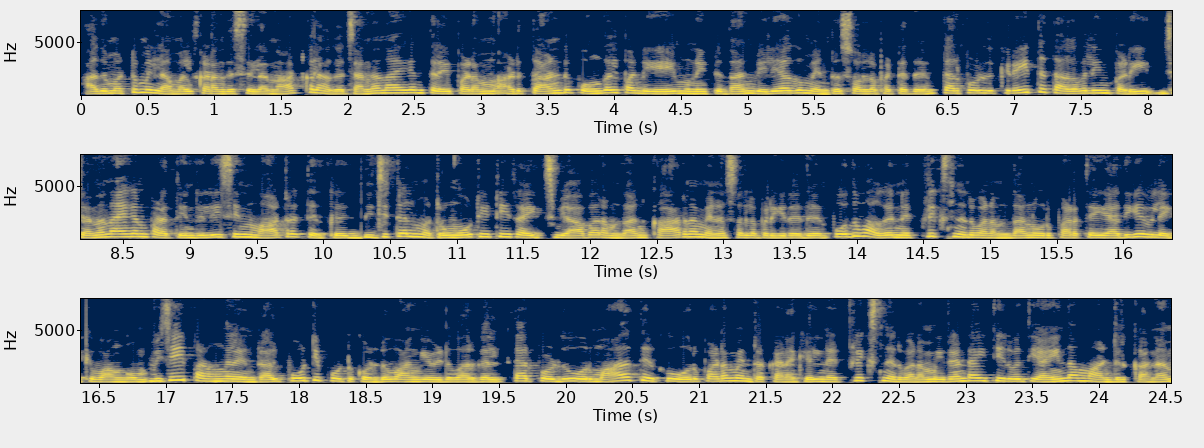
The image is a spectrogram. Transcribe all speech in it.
அது மட்டுமில்லாமல் கடந்த சில நாட்களாக ஜனநாயகன் திரைப்படம் அடுத்த ஆண்டு பொங்கல் பண்டிகையை முன்னிட்டுதான் வெளியாகும் என்று சொல்லப்பட்டது. தற்பொழுது கிடைத்த தகவலின்படி ஜனநாயகன் படத்தின் ரிலீஸின் மாற்றத்திற்கு டிஜிட்டல் மற்றும் ஓடிடி ரைட்ஸ் வியாபாரம் தான் காரணம் என சொல்லப்படுகிறது. பொதுவாக நெட்ஃபிளிக்ஸ் நிறுவனம் தான் ஒரு படத்தை அதிக விலைக்கு வாங்கும். விஜய் படங்கள் என்றால் போட்டி போட்டுக்கொண்டு வாங்கி விடுவார்கள். தற்பொழுது ஒரு மாதத்திற்கு ஒரு படம் என்ற கணக்கில் நெட்ஃபிளிக்ஸ் நிறுவனம் இரண்டாயிரத்தி இருபத்தி ஐந்தாம் ஆண்டிற்கான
